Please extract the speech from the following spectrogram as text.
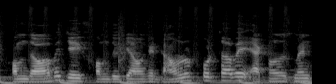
ফর্ম দেওয়া হবে। যেই ফর্ম দুইটি আমাকে ডাউনলোড করতে হবে অ্যাকনোলেজমেন্ট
